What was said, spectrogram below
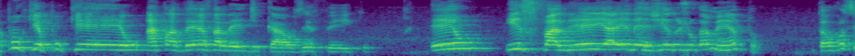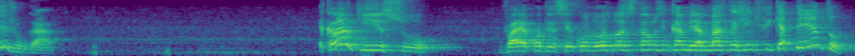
por quê? Porque eu, através da lei de causa e efeito, eu espalhei a energia do julgamento. Então, vou ser julgado. É claro que isso vai acontecer conosco, nós estamos encaminhando, mas que a gente fique atento,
